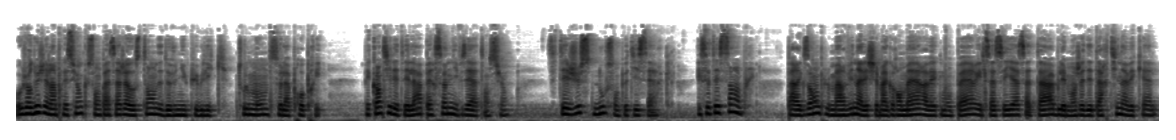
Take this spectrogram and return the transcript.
Aujourd'hui, j'ai l'impression que son passage à Ostende est devenu public. Tout le monde se l'approprie. Mais quand il était là, personne n'y faisait attention. C'était juste nous, son petit cercle. Et c'était simple. Par exemple, Marvin allait chez ma grand-mère avec mon père, il s'asseyait à sa table et mangeait des tartines avec elle.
